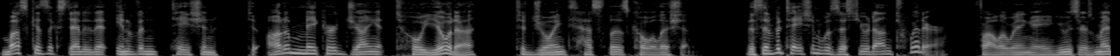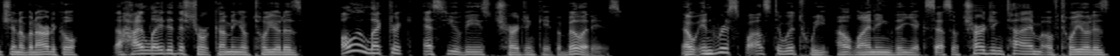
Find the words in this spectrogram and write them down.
Musk has extended an invitation to automaker giant Toyota to join Tesla's coalition. This invitation was issued on Twitter following a user's mention of an article that highlighted the shortcoming of Toyota's all electric SUV's charging capabilities. Now, in response to a tweet outlining the excessive charging time of Toyota's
